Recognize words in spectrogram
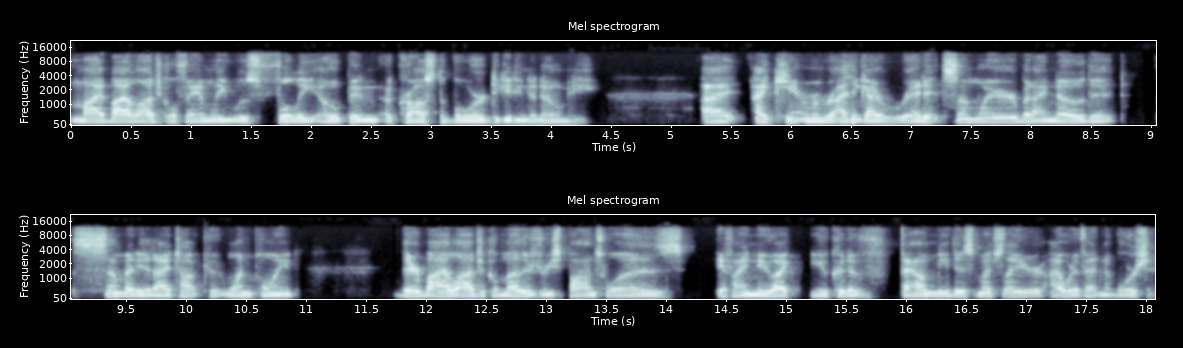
my biological family was fully open across the board to getting to know me. I I can't remember. I think I read it somewhere, but I know that somebody that I talked to at one point, their biological mother's response was, "If I knew I you could have found me this much later, I would have had an abortion."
